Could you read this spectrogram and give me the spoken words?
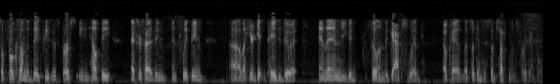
So focus on the big pieces first, eating healthy, exercising, and sleeping uh, like you're getting paid to do it. And then you could fill in the gaps with, okay, let's look into some supplements, for example.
